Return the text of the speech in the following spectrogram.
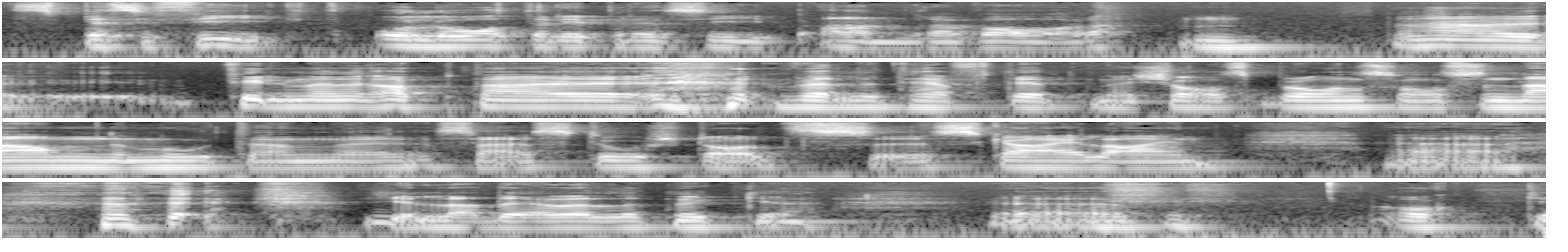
specifikt och låter i princip andra vara. Mm. Den här filmen öppnar eh, väldigt häftigt med Charles Bronsons namn mot en eh, så här storstads skyline. Gillade jag väldigt mycket. Och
